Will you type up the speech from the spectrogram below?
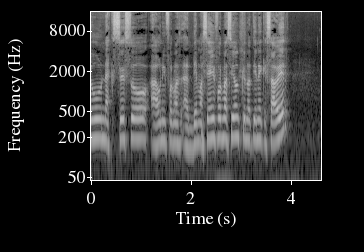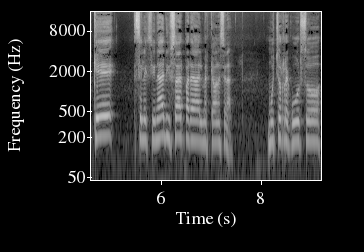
un acceso a, una a demasiada información que uno tiene que saber qué seleccionar y usar para el mercado nacional. Muchos recursos,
